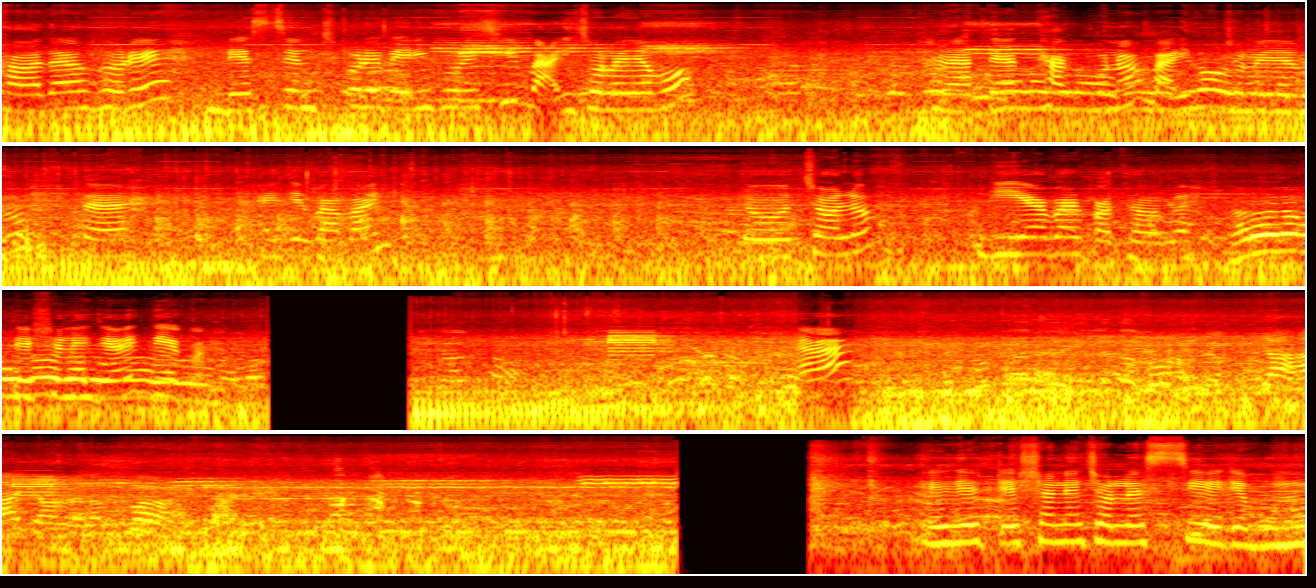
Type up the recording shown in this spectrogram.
খাওয়া দাওয়া করে ড্রেস চেঞ্জ করে বেরিয়ে পড়েছি বাড়ি চলে যাব। রাতে আর থাকব না বাড়ি চলে যাব। তা এই যে বাবাই। তো চলো গিয়ে আবার কথা হবে। স্টেশনে যাই দিয়ে কথা হ্যাঁ এই যে স্টেশনে চলে এসেছি, এই যে বুনু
